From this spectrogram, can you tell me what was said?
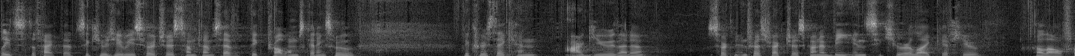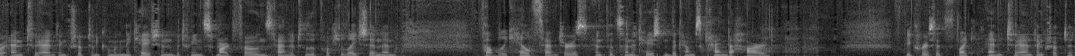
leads to the fact that security researchers sometimes have big problems getting through because they can argue that a certain infrastructure is going to be insecure, like if you allow for end-to-end -end encrypted communication between smartphones handed to the population and public health centers, input sanitation becomes kind of hard because it's like end-to-end -end encrypted.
